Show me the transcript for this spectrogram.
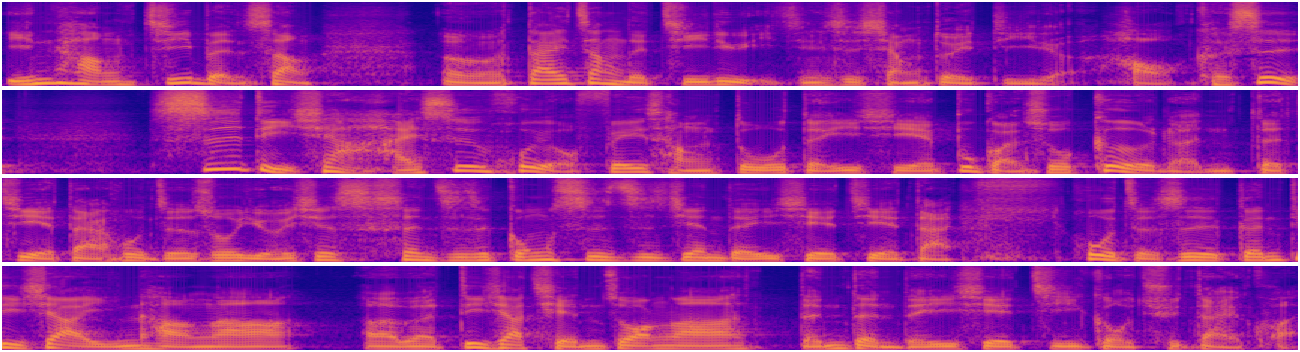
银行基本上呃呆账的几率已经是相对低了。好，可是。私底下还是会有非常多的一些，不管说个人的借贷，或者说有一些甚至是公司之间的一些借贷，或者是跟地下银行啊。呃，不，地下钱庄啊，等等的一些机构去贷款，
